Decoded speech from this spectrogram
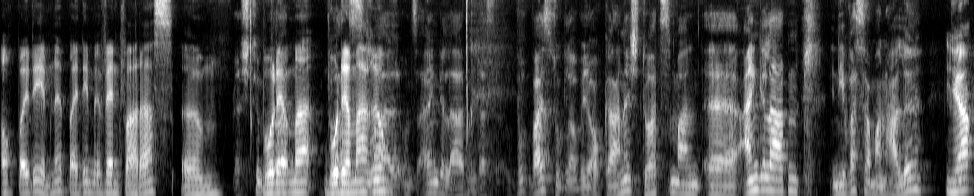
auch bei dem, ne? Bei dem Event war das. Ähm, Das stimmt. Wo Du der hast- Ma- du wo der hast Mario- Mal uns eingeladen. Das weißt du, glaube ich, auch gar nicht. Du hast mal äh, eingeladen in die Wassermannhalle. Ja.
